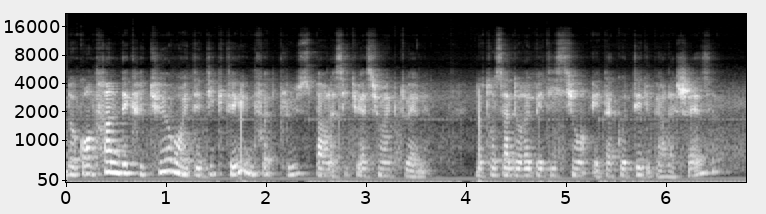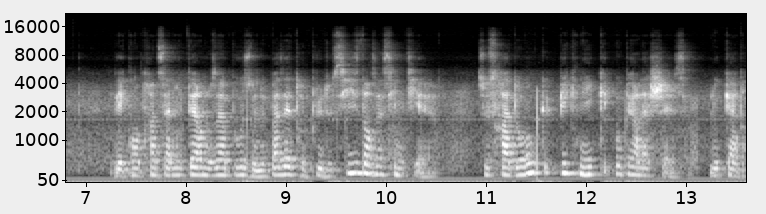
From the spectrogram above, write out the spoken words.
Nos contraintes d'écriture ont été dictées, une fois de plus, par la situation actuelle. Notre salle de répétition est à côté du Père-Lachaise. Les contraintes sanitaires nous imposent de ne pas être plus de six dans un cimetière. Ce sera donc pique-nique au Père-Lachaise. Le cadre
